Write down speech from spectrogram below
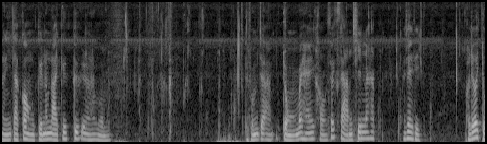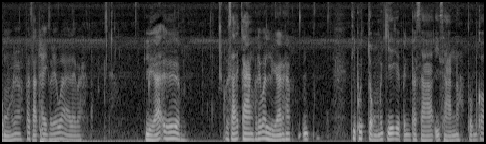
ันนี้ตากล้องคือน้ำลายกึกๆนะครับผมผมจะจงไว้ให้เขาสักสามชิ้นนะครับ ไม่ใช่สิเขาเรียกว่าจงใช่ไหมภาษาไทยเขาเรียกว่าอะไรวะเหลือเออ ภาษากลางเขาเรียกว่าเหลือนะครับ ที่พูดจงเมื่อกี้คือเป็นภาษาอีสานเนาะผมก็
